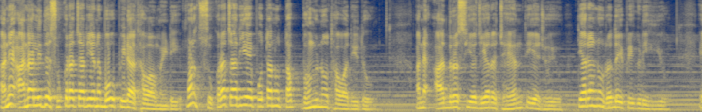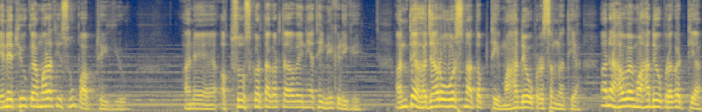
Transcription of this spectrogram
અને આના લીધે શુક્રાચાર્યને બહુ પીડા થવા માંડી. પણ શુક્રાચાર્યએ પોતાનું તપ ભંગ ન થવા દીધું. અને આ દ્રશ્ય જ્યારે જયંતીએ જોયું, ત્યારે એનું હૃદય પીગળી ગયું. એને થયું કે અમારાથી શું પાપ થઈ ગયું? અને અફસોસ કરતાં કરતાં હવે ત્યાંથી નીકળી ગઈ. અંતે હજારો વર્ષના તપથી મહાદેવ પ્રસન્ન થયા અને હવે મહાદેવ પ્રગટ થયા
